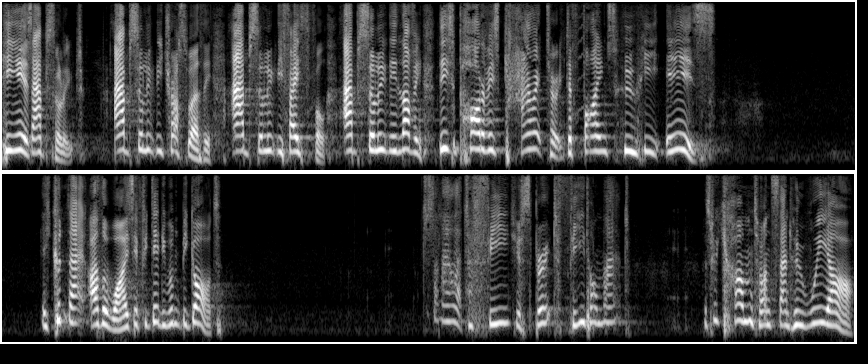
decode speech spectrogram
he is absolute. Absolutely trustworthy, absolutely faithful, absolutely loving. These are part of his character. It defines who he is. He couldn't act otherwise. If he did, he wouldn't be God. Just allow that to feed your spirit, to feed on that. As we come to understand who we are,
